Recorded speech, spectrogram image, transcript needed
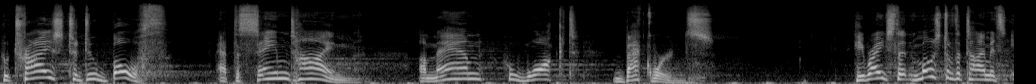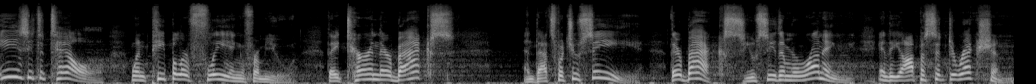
who tries to do both at the same time, a man who walked backwards. He writes that most of the time it's easy to tell when people are fleeing from you. They turn their backs, and that's what you see. Their backs, you see them running in the opposite direction.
